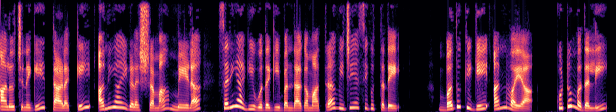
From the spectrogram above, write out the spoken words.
ಆಲೋಚನೆಗೆ ತಾಳಕ್ಕೆ ಅನುಯಾಯಿಗಳ ಶ್ರಮ, ಮೇಳ ಸರಿಯಾಗಿ ಒದಗಿ ಬಂದಾಗ ಮಾತ್ರ ವಿಜಯ ಸಿಗುತ್ತದೆ. ಬದುಕಿಗೆ ಅನ್ವಯ ಕುಟುಂಬದಲ್ಲಿ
